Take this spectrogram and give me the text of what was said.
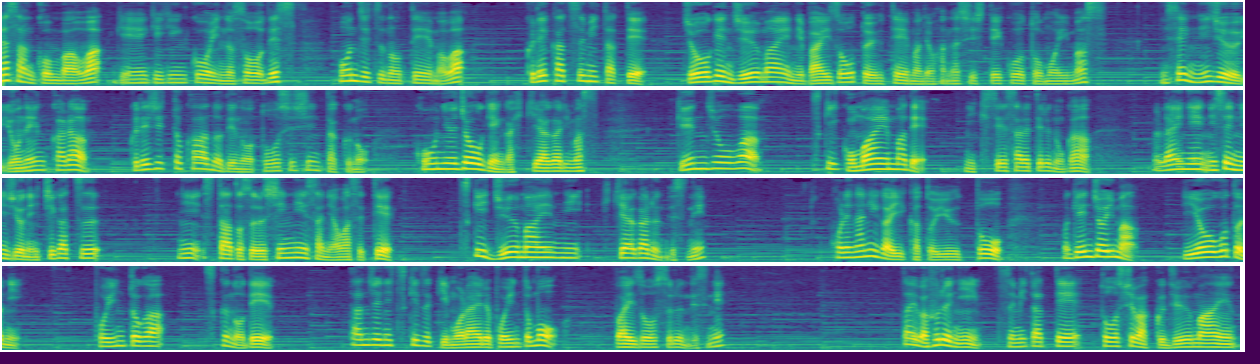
皆さんこんばんは。現役銀行員のそうです。本日のテーマはクレカ積立上限10万円に倍増というテーマでお話ししていこうと思います。2024年からクレジットカードでの投資信託の購入上限が引き上がります。現状は月5万円までに規制されているのが来年2024年1月にスタートする新 NISA に合わせて月10万円に引き上がるんですね。これ何がいいかというと、現状今、利用ごとにポイントがつくので、単純に月々もらえるポイントも倍増するんですね。例えばフルに積み立て投資枠10万円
